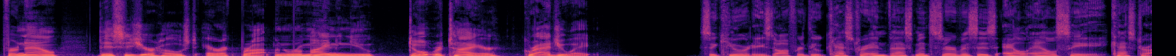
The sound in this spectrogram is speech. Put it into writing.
For now, this is your host, Eric Brotman, reminding you don't retire, graduate. Securities offered through Kestra Investment Services LLC, Kestra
